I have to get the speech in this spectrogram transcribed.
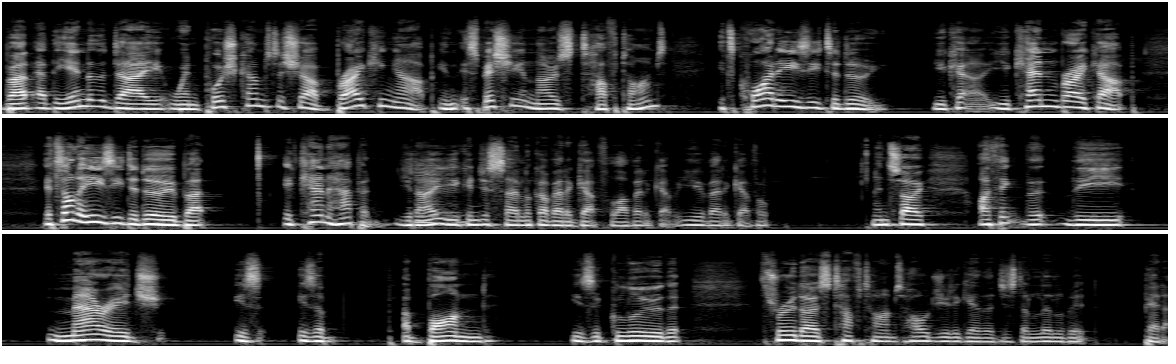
But at the end of the day, when push comes to shove, breaking up, in, especially in those tough times, it's quite easy to do. You can you can break up. It's not easy to do, but it can happen. You know, you can just say, "Look, I've had a gutful. I've had a gutful. You've had a gutful." And so, I think that the marriage is is a a bond, is a glue that through those tough times holds you together just a little bit better.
